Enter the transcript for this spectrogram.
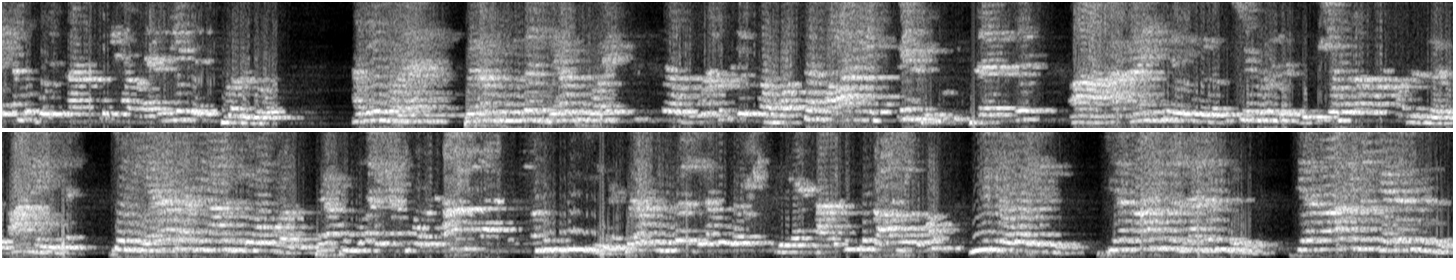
இழந்து போயிருக்காங்கன்னு சொல்லி நம்ம நிறைய தெரிவிக்கப்படுகிறோம் அதே போல பிறப்பு முதல் இறப்பு வரை இருக்கிற உலகத்தில் மொத்த இந்த ஆஹ், அனைத்து விஷயங்களும் இருக்கு ஆன்லைன்ல சோ நீங்க எதை தட்டினாலும் வீடியோ வரும் பிறப்பு முதல் இறப்பு நீங்க வந்து புரிஞ்சுக்கீங்க பிறப்பு முதல் இறப்பு வரை இருக்கிற அனைத்து காரியமும் வீடியோவா இருக்கு சில காரியங்கள் நல்லது இருக்குது சில காரியங்கள் கெட்டது இருக்குது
